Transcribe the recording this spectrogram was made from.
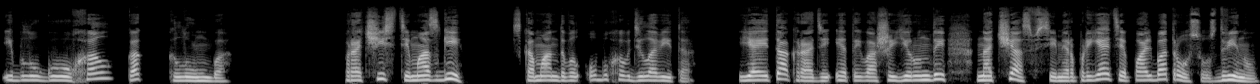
и благоухал, как клумба. «Прочисти мозги!» — скомандовал Обухов деловито. «Я и так ради этой вашей ерунды на час все мероприятия по Альбатросу сдвинул».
